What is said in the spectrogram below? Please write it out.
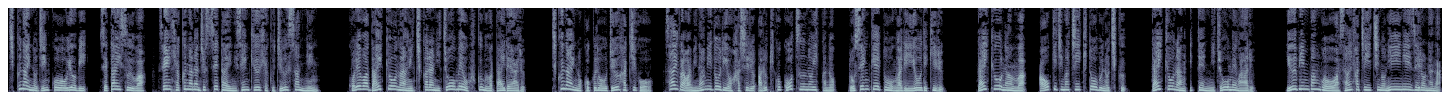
地区内の人口及び世帯数は1170世帯2913人。これは大京南1から2丁目を含む値である。地区内の国道18号、西川南通りを走るアルピコ交通の以下の路線系統が利用できる。大京南は青木島地域東部の地区。大京南1.2丁目がある。郵便番号は381-2207。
